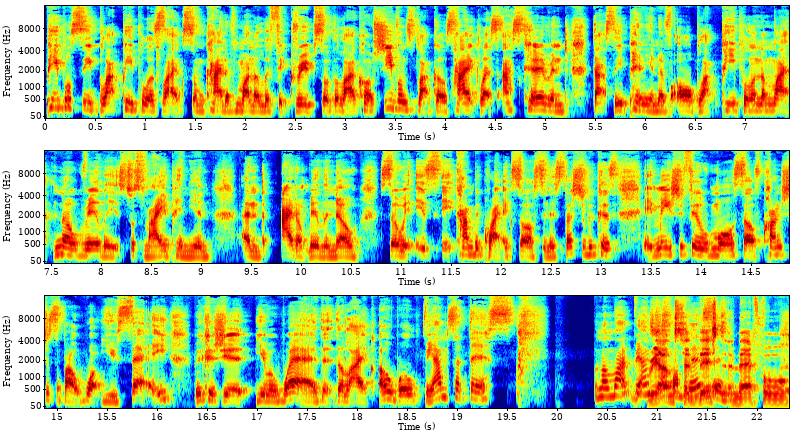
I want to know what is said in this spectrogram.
people see black people as like some kind of monolithic group. So they're like, oh, she runs Black Girls Hike, let's ask her. And that's the opinion of all black people. And I'm like, no, really, it's just my opinion. And I don't really know. So it is, it can be quite exhausting, especially because it makes you feel more self-conscious about what you say because you're, you're aware that they're like, oh, well, Rhiane said this. and I'm like, Rhiane said person. this, and therefore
